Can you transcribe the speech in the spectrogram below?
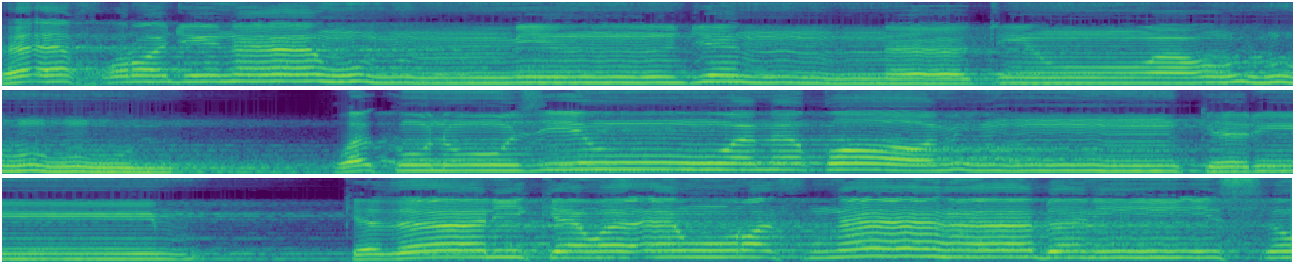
فأخرجناهم من جنات وعيون وكنوز ومقام كريم كذلك وأورثناها بني إسرائيل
